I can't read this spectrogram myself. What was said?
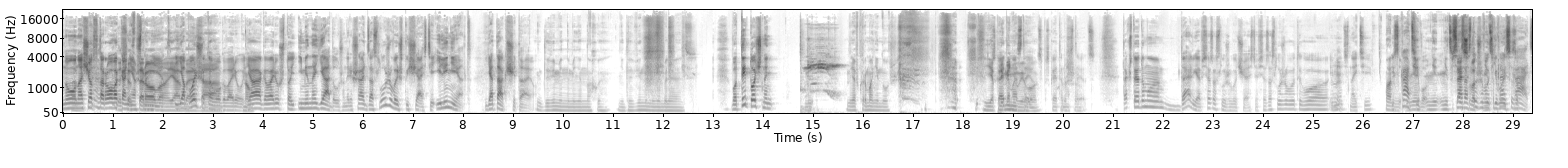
Ну, насчет второго, насчет конечно, второго, нет. Я, я бы, больше да. того говорю. Но. Я говорю, что именно я должен решать, заслуживаешь ты счастья или нет. Я так считаю. Не дави меня на меня нахуй. Не дави на меня, блядь. Вот ты точно... У меня в кармане нож. Я применю его. Пускай там остается. Так что я думаю, да, Илья, все заслуживают счастья, все заслуживают его иметь, mm. найти. Ладно, искать не, его. Не, не все заслуживают вот, не его искать.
